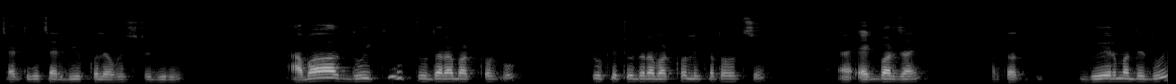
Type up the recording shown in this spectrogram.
চার থেকে চার বিয়োগ করলে অবশিষ্ট জিরো। আবার দুইকে টু দ্বারা ভাগ করব। টুকে টু দ্বারা করলে কত হচ্ছে? একবার যায়, অর্থাৎ দুইয়ের মধ্যে দুই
